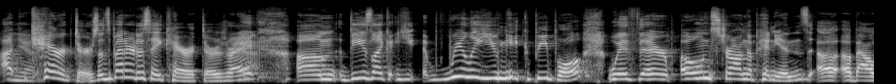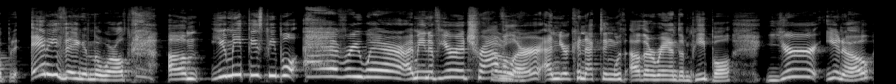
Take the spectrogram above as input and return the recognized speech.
uh, Yeah. characters. It's better to say characters, right? Um, these like y- really unique people with their own strong opinions uh, about anything in the world. Um, you meet these people everywhere. I mean, if you're a traveler and you're connecting with other random people, you're, you know,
